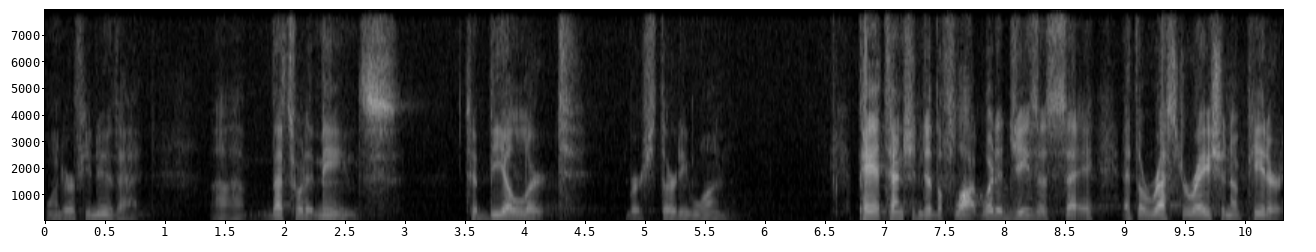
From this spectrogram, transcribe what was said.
Wonder if you knew that. Uh, that's what it means to be alert, verse 31. Pay attention to the flock. What did Jesus say at the restoration of Peter?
